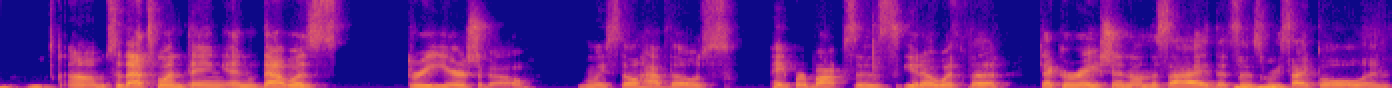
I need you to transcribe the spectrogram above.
Mm-hmm. Um, so that's one thing, and that was three years ago. And we still have those paper boxes, you know, with the decoration on the side that says mm-hmm. recycle, and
